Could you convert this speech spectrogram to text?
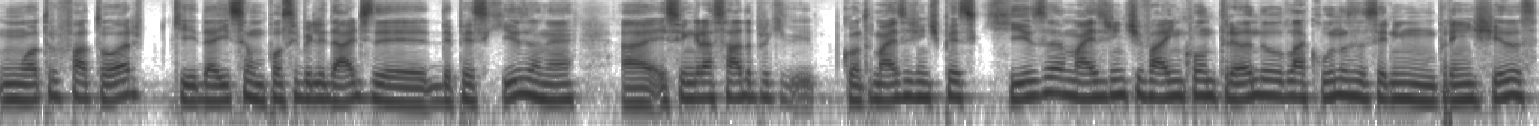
um outro fator, que daí são possibilidades de, de pesquisa, né? Uh, isso é engraçado porque quanto mais a gente pesquisa, mais a gente vai encontrando lacunas a serem preenchidas.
